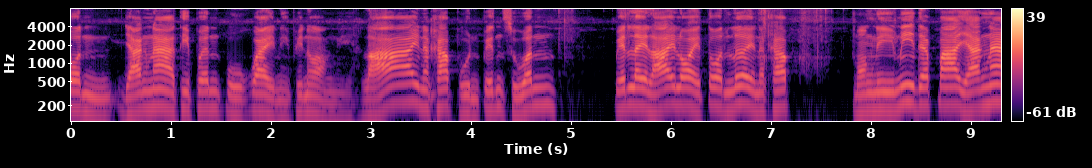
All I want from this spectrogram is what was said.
ต้นยางหน้าที่เพิ่นปลูกไว้นี่พี่น้องนี่หลายนะครับผุ่นเป็นสวนเป็นหลายร้อยต้นเลยนะครับมองนี่มีแต่ป่ายางหน้า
